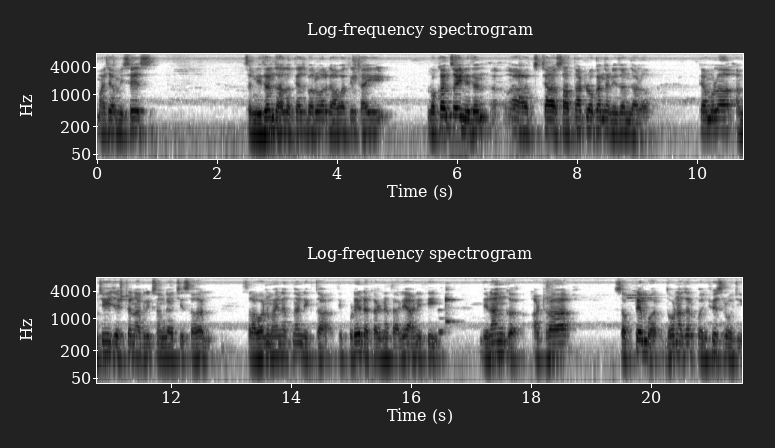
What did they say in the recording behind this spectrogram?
माझ्या मिसेसचं निधन झालं. त्याचबरोबर गावातील काही लोकांचंही निधन चार सात आठ लोकांचं निधन झालं. त्यामुळं आमची ज्येष्ठ नागरिक संघाची सहल श्रावण महिन्यात न निघता ती पुढे ढकलण्यात आली आणि ती दिनांक अठरा सप्टेंबर दोन हजार पंचवीस रोजी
